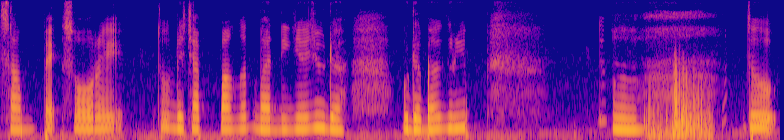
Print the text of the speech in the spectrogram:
sampai sore tuh udah capek banget mandinya aja udah udah maghrib. Uh, tuh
